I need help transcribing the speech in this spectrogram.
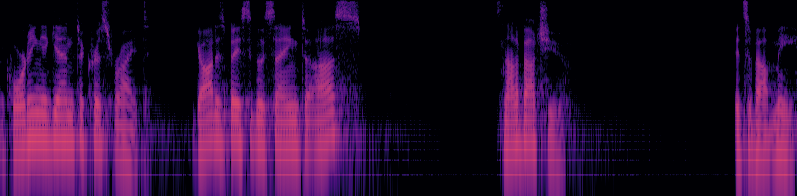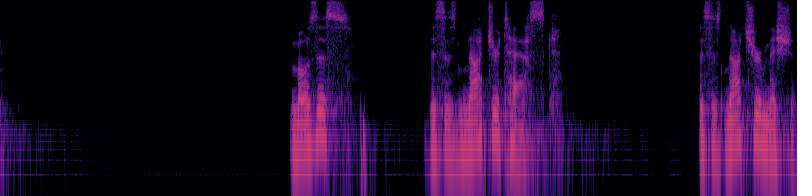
according again to Chris Wright. God is basically saying to us, it's not about you, it's about me. Moses, this is not your task. This is not your mission.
